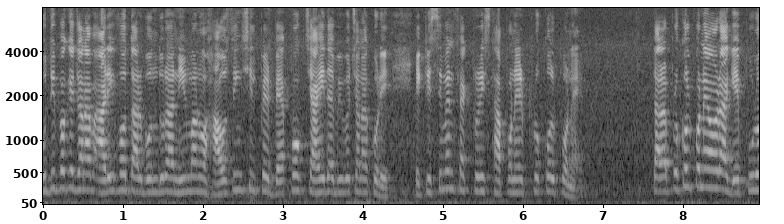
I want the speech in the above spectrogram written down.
উদ্দীপকে জনাব আরিফ ও তার বন্ধুরা নির্মাণ ও হাউসিং শিল্পের ব্যাপক চাহিদা বিবেচনা করে একটি সিমেন্ট ফ্যাক্টরি স্থাপনের প্রকল্প নেয়। তারা প্রকল্প নেওয়ার আগে পুরো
